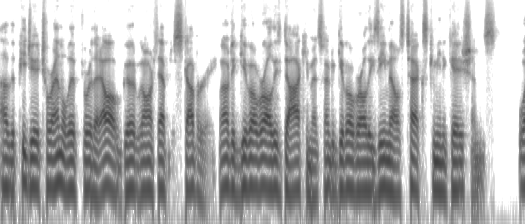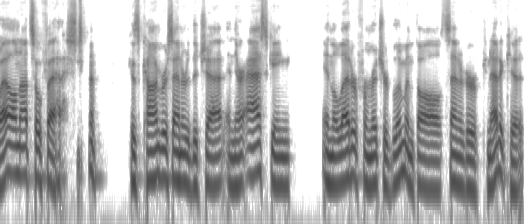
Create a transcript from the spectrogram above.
uh, the PGA Tour and the LIV Tour that oh, good, we don't have to have discovery. We don't have to give over all these documents. We don't have to give over all these emails, texts, communications. Well, not so fast, because Congress entered the chat and they're asking in the letter from Richard Blumenthal, Senator of Connecticut,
